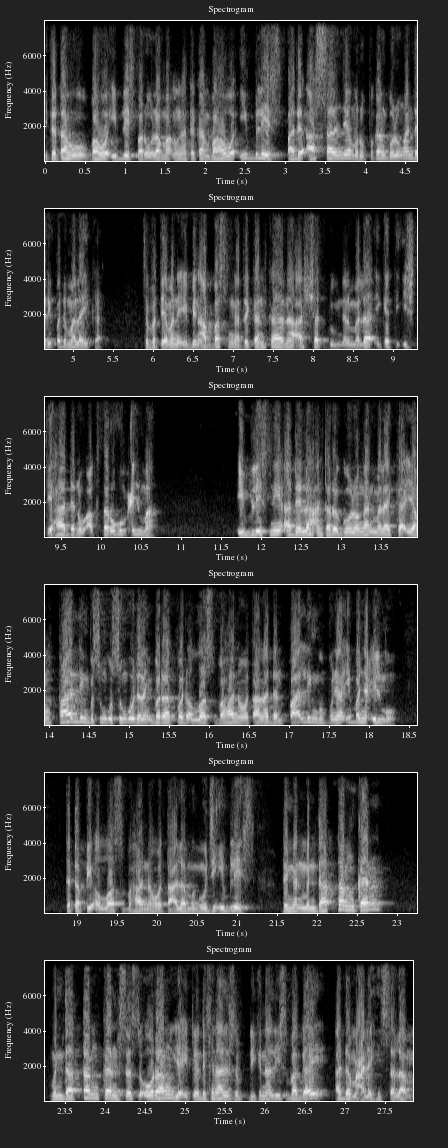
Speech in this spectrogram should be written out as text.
Kita tahu bahawa iblis para ulama mengatakan bahawa iblis pada asalnya merupakan golongan daripada malaikat. Seperti mana Ibn Abbas mengatakan kana asyaddu minal malaikati ijtihadan wa aktsaruhum ilma. Iblis ni adalah antara golongan malaikat yang paling bersungguh-sungguh dalam ibadah kepada Allah Subhanahu wa taala dan paling mempunyai banyak ilmu. Tetapi Allah Subhanahu wa taala menguji iblis dengan mendatangkan mendatangkan seseorang iaitu yang dikenali dikenali sebagai Adam alaihi salam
